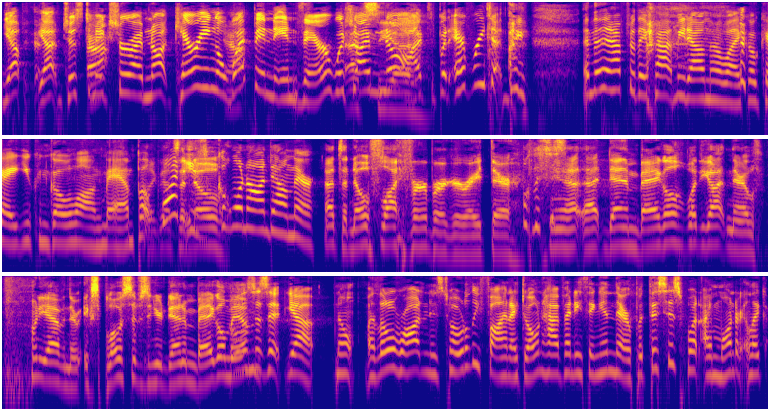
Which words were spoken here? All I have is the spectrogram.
Yep, yep. Just to make sure I'm not carrying a weapon in there, which That's I'm the, uh, not. But every time they, and then after they pat me down, they're like, "Okay, you can go along, ma'am." But Like, that's what a is no. going on down there? That's a no-fly fur burger right there. Well, this is- yeah, that denim bagel. What do you got in there? What do you have in there? Explosives in your denim bagel, ma'am? This is it. Yeah. No, my little rotten is totally fine. I don't have anything in there. But this is what I'm wondering. Like,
